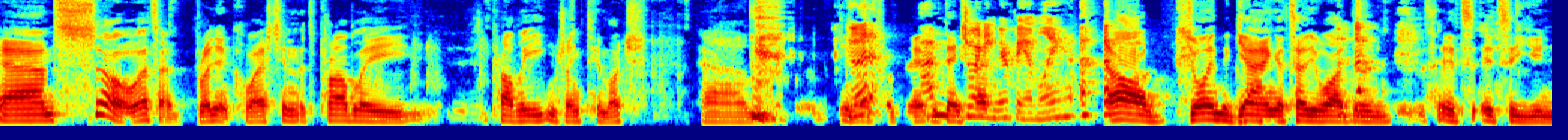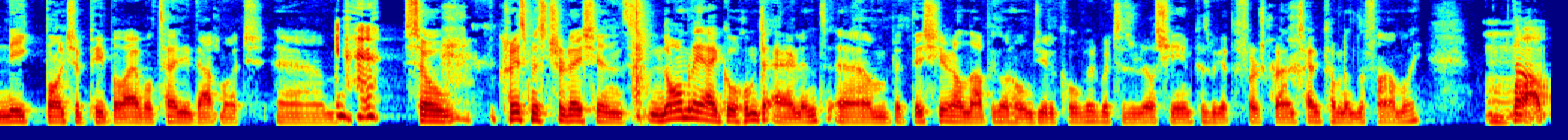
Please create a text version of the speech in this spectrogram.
Um, so that's a brilliant question. It's probably probably eat and drink too much. Um, Good. Know, the, I'm the joining your family. oh, join the gang! I tell you what, it's it's a unique bunch of people. I will tell you that much. Um, so Christmas traditions. Normally, I go home to Ireland, um, but this year I'll not be going home due to COVID, which is a real shame because we got the first grandchild coming into the family. Mm. But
